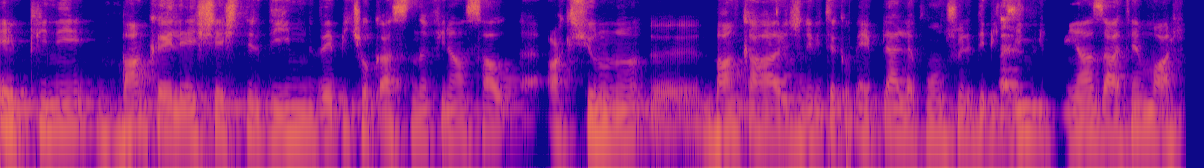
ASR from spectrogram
app'ini banka ile eşleştirdiğin ve birçok aslında finansal e, aksiyonunu e, banka haricinde bir takım app'lerle kontrol edebildiğin evet. bir dünya zaten var.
